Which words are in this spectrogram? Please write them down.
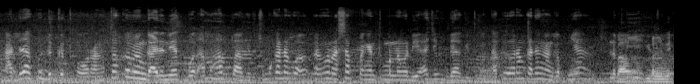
ada aku deket ke orang tuh aku memang nggak ada niat buat apa-apa gitu. Cuma kan aku, aku rasa pengen temen sama dia aja udah gitu. Kan tapi orang kadang nganggapnya lebih gitu. berlebih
